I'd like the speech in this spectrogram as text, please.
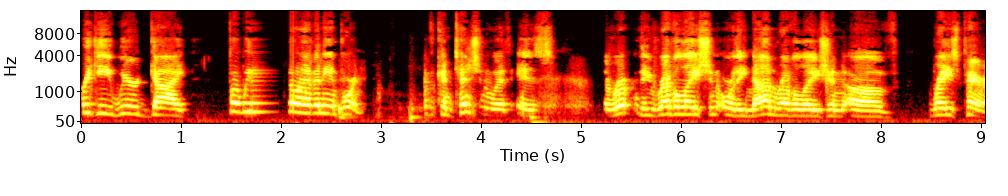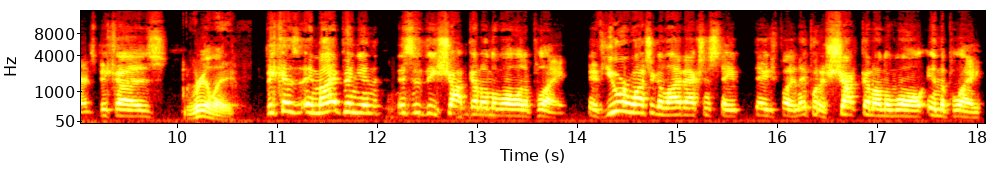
freaky, weird guy. But we don't have any important. What have contention with is the re- the revelation or the non-revelation of Rey's parents because really, because in my opinion, this is the shotgun on the wall in a play. If you were watching a live action sta- stage play and they put a shotgun on the wall in the play,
